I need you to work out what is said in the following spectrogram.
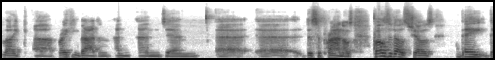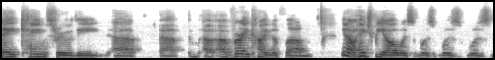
like uh, Breaking Bad and and and um, uh, uh, The Sopranos, both of those shows they they came through the uh, uh, a, a, very kind of um, you know HBO was was was was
